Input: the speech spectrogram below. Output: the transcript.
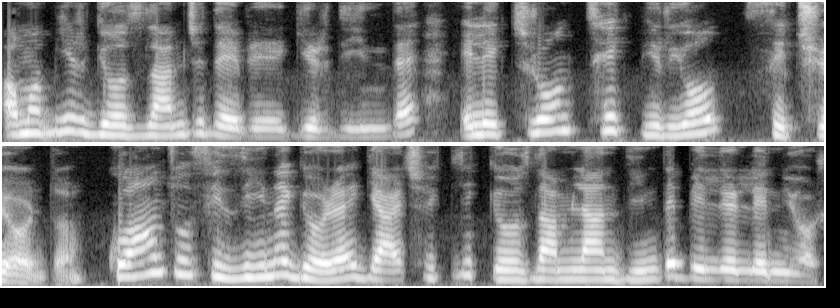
Ama bir gözlemci devreye girdiğinde elektron tek bir yol seçiyordu. Kuantum fiziğine göre gerçeklik gözlemlendiğinde belirleniyor.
